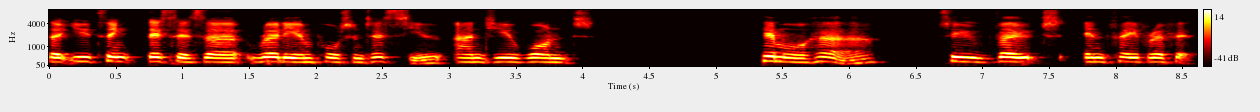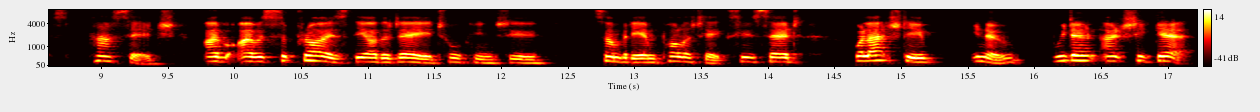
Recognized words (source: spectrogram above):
that you think this is a really important issue and you want him or her to vote in favour of its passage. I, I was surprised the other day talking to somebody in politics who said, well, actually, you know, we don't actually get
